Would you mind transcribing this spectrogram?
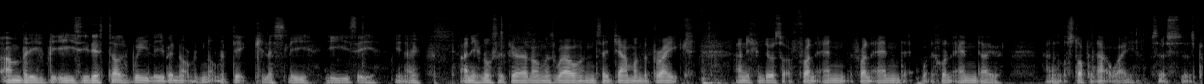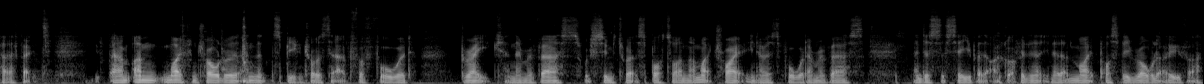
unbelievably easy. This does wheelie, but not not ridiculously easy, you know. And you can also go along as well and say jam on the brake, and you can do a sort of front end front end what they call an endo, and sort of stop it that way. So it's, it's perfect. Um, I'm my controller and the speed controller set up for forward brake and then reverse, which seems to work spot on. I might try it, you know, as forward and reverse, and just to see. But I've got a feeling that you know that might possibly roll it over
